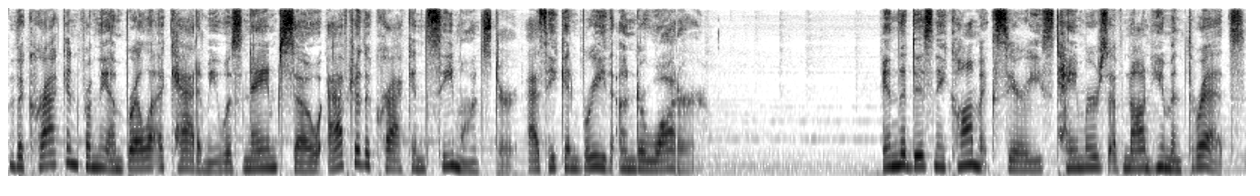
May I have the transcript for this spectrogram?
The Kraken from the Umbrella Academy was named so after the Kraken sea monster, as he can breathe underwater. In the Disney comic series Tamers of Non Human Threats,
